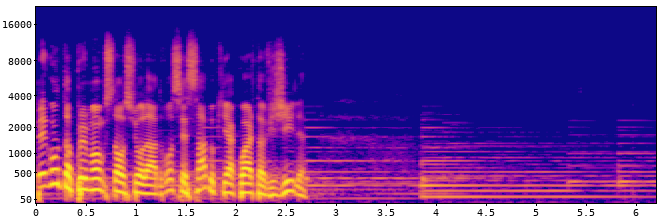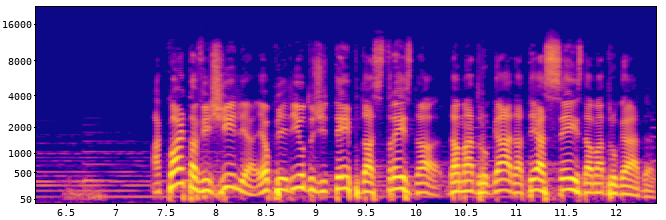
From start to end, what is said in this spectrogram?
Pergunta para o irmão que está ao seu lado: Você sabe o que é a quarta vigília? A quarta vigília é o período de tempo das três da, da madrugada até as seis da madrugada.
